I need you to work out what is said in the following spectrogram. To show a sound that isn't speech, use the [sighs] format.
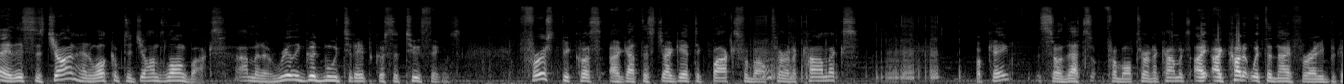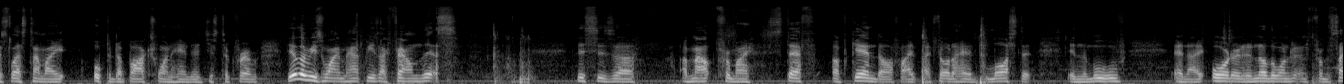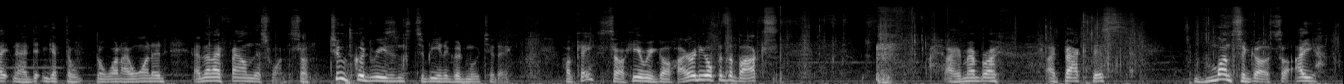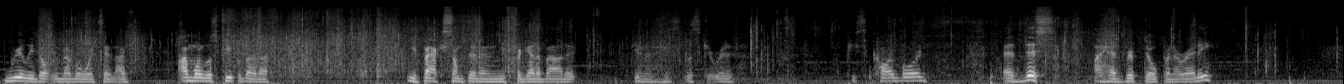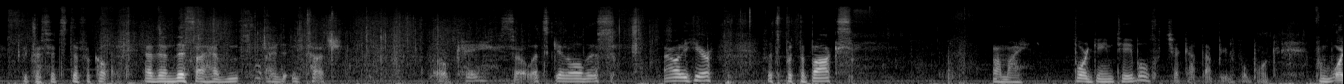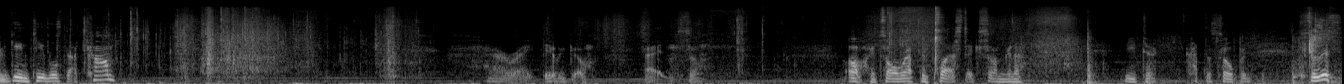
Hey, this is John, and welcome to John's Long Box. I'm in a really good mood today because of two things. First, because I got this gigantic box from Alterna Comics. Okay, so that's from Alterna Comics. I, I cut it with the knife already because last time I opened a box one-handed, it just took forever. The other reason why I'm happy is I found this. This is a, a mount for my staff of Gandalf. I, I thought I had lost it in the move, and I ordered another one from the site, and I didn't get the, the one I wanted. And then I found this one. So two good reasons to be in a good mood today. Okay, so here we go. I already opened the box. [coughs] I remember I, I backed this months ago, so I really don't remember what's in. I, I'm one of those people that uh, you back something and you forget about it. You know, let's get rid of a piece of cardboard. And this I had ripped open already because it's difficult. And then this I have I didn't touch. Okay, so let's get all this out of here. Let's put the box on my board game table. Check out that beautiful book from boardgametables.com. All right, there we go. All right, so, oh, it's all wrapped in plastic, so I'm gonna need to cut this open. So this,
